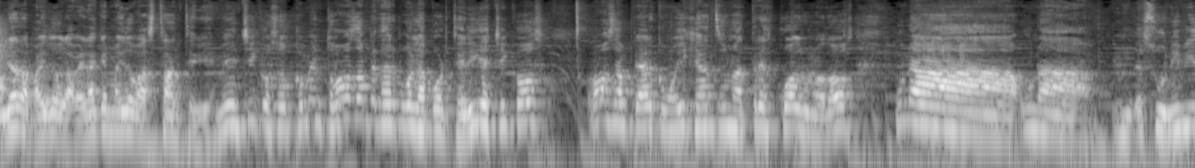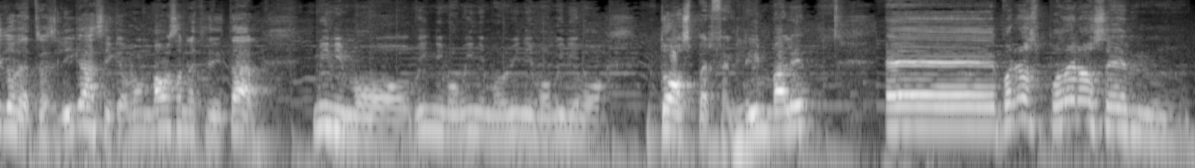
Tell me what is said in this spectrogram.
Y nada, me ha ido, la verdad que me ha ido bastante bien. Bien, chicos, os comento. Vamos a empezar por la portería, chicos. Vamos a emplear, como dije antes, una 3-4-1-2. Una, una. Es un híbrido de tres ligas, así que vamos a necesitar mínimo, mínimo, mínimo, mínimo, mínimo dos Perfect Lean, ¿vale? Eh, poneros, poderos en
